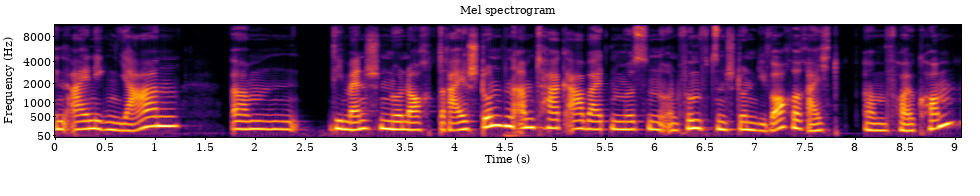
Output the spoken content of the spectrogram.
in einigen Jahren ähm, die Menschen nur noch drei Stunden am Tag arbeiten müssen und 15 Stunden die Woche reicht ähm, vollkommen.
